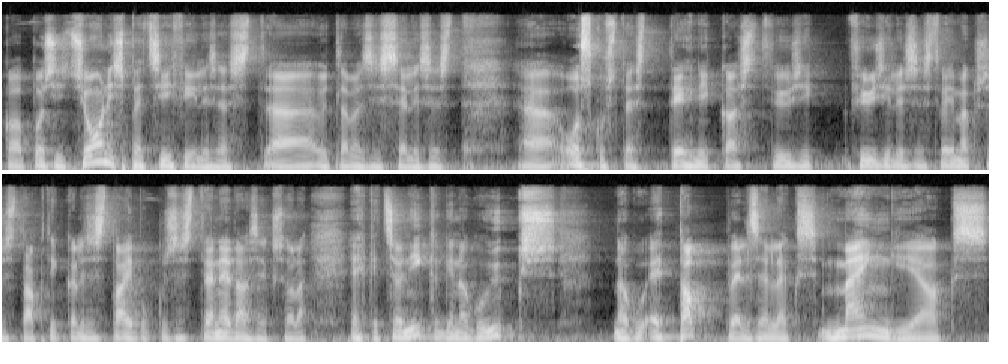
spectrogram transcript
ka positsioonispetsiifilisest, eh, ütleme siis sellisest eh, oskustest, tehnikast, füüsik, füüsilisest võimekusest, taktikalisest taibukusest ja nii edasi, eks ole. ehk et see on ikkagi nagu üks nagu etapp veel selleks mängijaks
